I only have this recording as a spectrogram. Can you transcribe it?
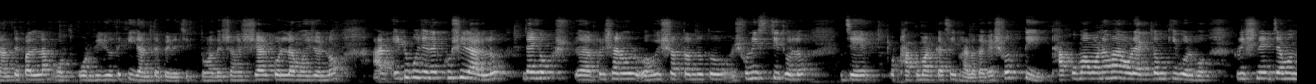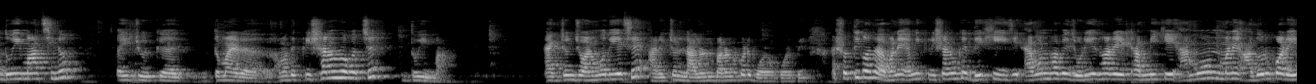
জানতে পারলাম। ওর ওর ভিডিওতে কি জানতে পেরেছি। তোমাদের সঙ্গে শেয়ার করলাম ওই জন্য। আর এটুকু জেনে খুশি লাগল। যাই হোক কৃষাণুর ভবিষ্যৎ অন্তত সুনিশ্চিত হলো যে ও ঠাকুমার কাছেই ভালো থাকে। সত্যি, ঠাকুমা মনে হয় ওর একদম কি বলব, কৃষ্ণের যেমন দুই মা ছিল, এই তোমার আমাদের কৃষাণুরও হচ্ছে দুই মা। একজন জন্ম দিয়েছে, আরেকজন লালন পালন করে বড় করবে। আর সত্যি কথা মানে আমি কৃষাণুকে দেখি যে এমনভাবে জড়িয়ে ধরে ঠাম্মিকে, এমন মানে আদর করে,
